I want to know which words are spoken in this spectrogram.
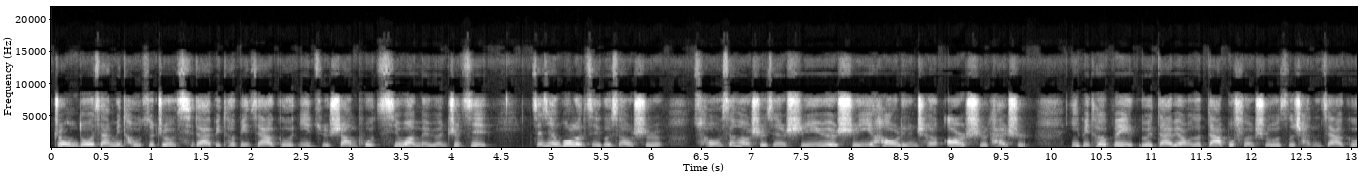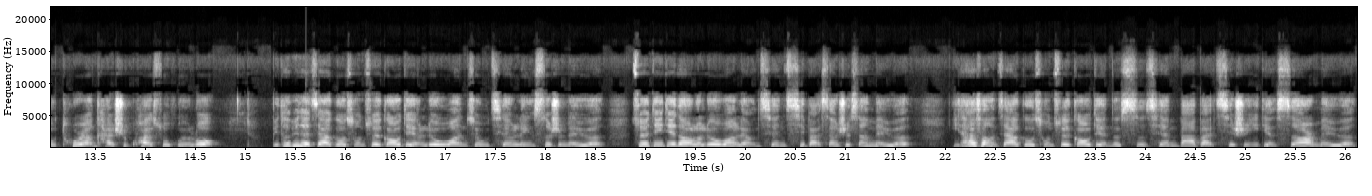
众多加密投资者期待比特币价格一举上破七万美元之际，仅仅过了几个小时，从香港时间十一月十一号凌晨二时开始，以比特币为代表的大部分数字资产的价格突然开始快速回落。比特币的价格从最高点六万九千零四十美元，最低跌到了六万两千七百三十三美元。以太坊价格从最高点的四千八百七十一点四二美元，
